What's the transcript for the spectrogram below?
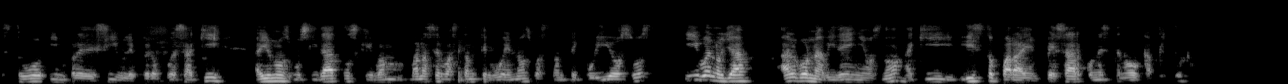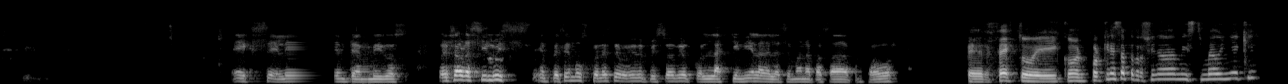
estuvo impredecible, pero pues aquí hay unos bucidatos que van, van a ser bastante buenos, bastante curiosos. Y bueno, ya algo navideños, ¿no? Aquí listo para empezar con este nuevo capítulo. Excelente, amigos. Pues ahora sí, Luis, empecemos con este bonito episodio con la quiniela de la semana pasada, por favor. Perfecto, ¿y con, por quién está patrocinada mi estimado Iñaki?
